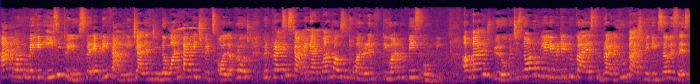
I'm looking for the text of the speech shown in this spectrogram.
and want to make it easy to use for every family challenging the one package fits all approach with prices starting at 1251 rupees only. A marriage bureau which is not only limited to Kayastha bride to matchmaking services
